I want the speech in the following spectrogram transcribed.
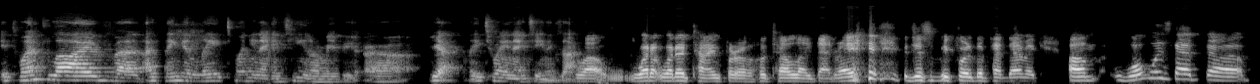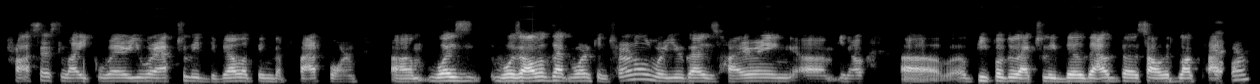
it went live uh, i think in late 2019 or maybe uh, yeah late 2019 exactly. Wow what a, what a time for a hotel like that right? Just before the pandemic. Um, what was that uh, process like where you were actually developing the platform um, was was all of that work internal? Were you guys hiring, um, you know, uh, people to actually build out the Solid Block platform?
